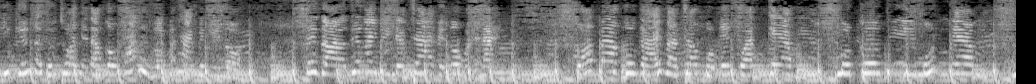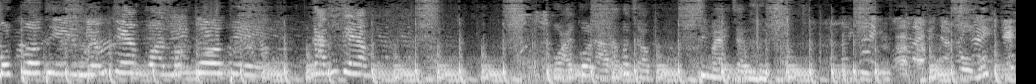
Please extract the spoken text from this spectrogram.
ý kiến là thiếu cho người ta câu khác thì vừa mất 20 nghìn rồi bây giờ riêng anh mình đẹp trai về câu hỏi này có ba cô gái vào trong một cái quán kem một cô thì mút kem một cô thì miếng kem còn một cô thì cắn kem hỏi cô nào đã có chồng xin mời anh trả lời Cô mút kem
